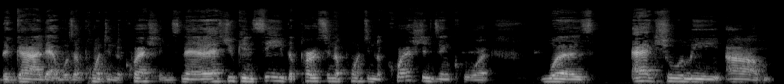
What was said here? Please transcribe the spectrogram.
the guy that was appointing the questions. Now, as you can see, the person appointing the questions in court was actually um,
